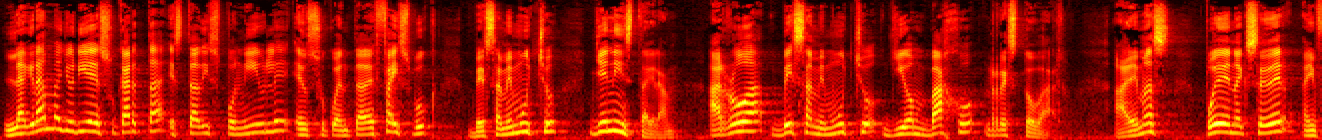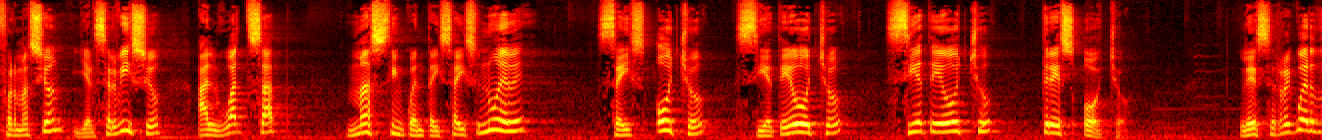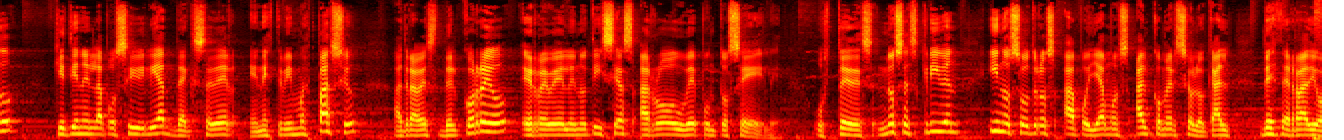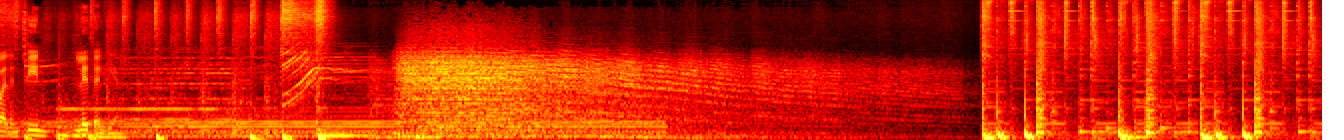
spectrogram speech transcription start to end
La gran mayoría de su carta está disponible en su cuenta de Facebook, Bésame Mucho, y en Instagram, arroba Bésame Mucho guion bajo Restobar. Además, pueden acceder a información y el servicio al WhatsApp más 569 68 78 78 38. Les recuerdo que tienen la posibilidad de acceder en este mismo espacio a través del correo rblnoticias.v.cl. Ustedes nos escriben y nosotros apoyamos al comercio local desde Radio Valentín Letelier.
